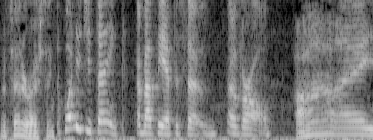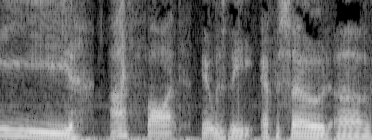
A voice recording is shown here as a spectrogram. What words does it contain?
that's interesting. What did you think about the episode overall? I I thought it was the episode of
